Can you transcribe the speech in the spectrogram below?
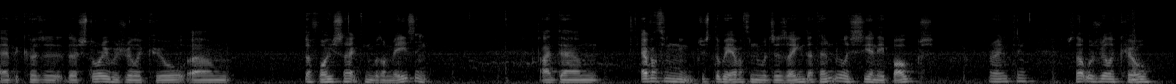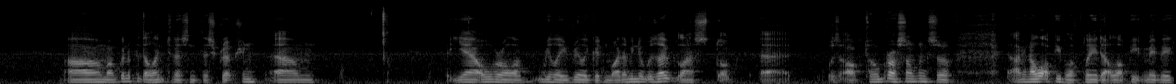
uh, because uh, the story was really cool. Um, the voice acting was amazing, and um, everything, just the way everything was designed, I didn't really see any bugs or anything, so that was really cool. Um, I'm going to put the link to this in the description. Um, but yeah, overall, a really, really good mod. I mean, it was out last uh, was October or something. So, I mean, a lot of people have played it. A lot of people maybe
